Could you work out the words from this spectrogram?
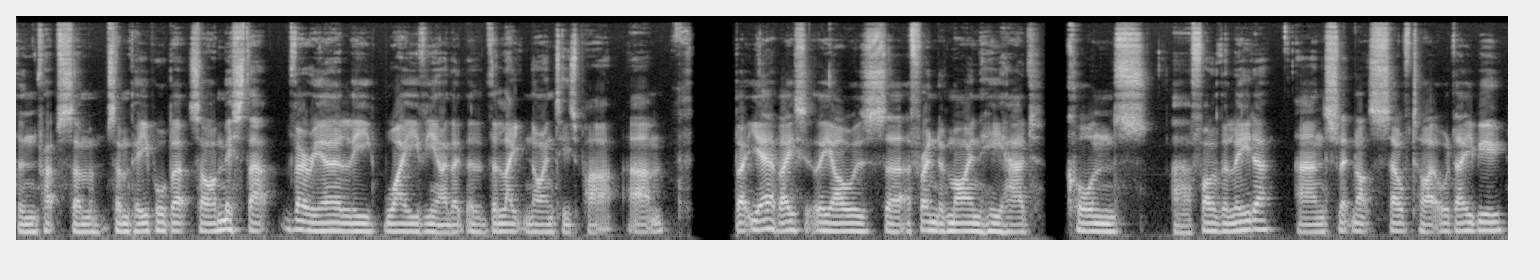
than perhaps some some people. But so I missed that very early wave, you know, the, the, the late 90s part. Um, but yeah, basically, I was uh, a friend of mine. He had Korn's uh, "Follow the Leader" and Slipknot's self-titled debut,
